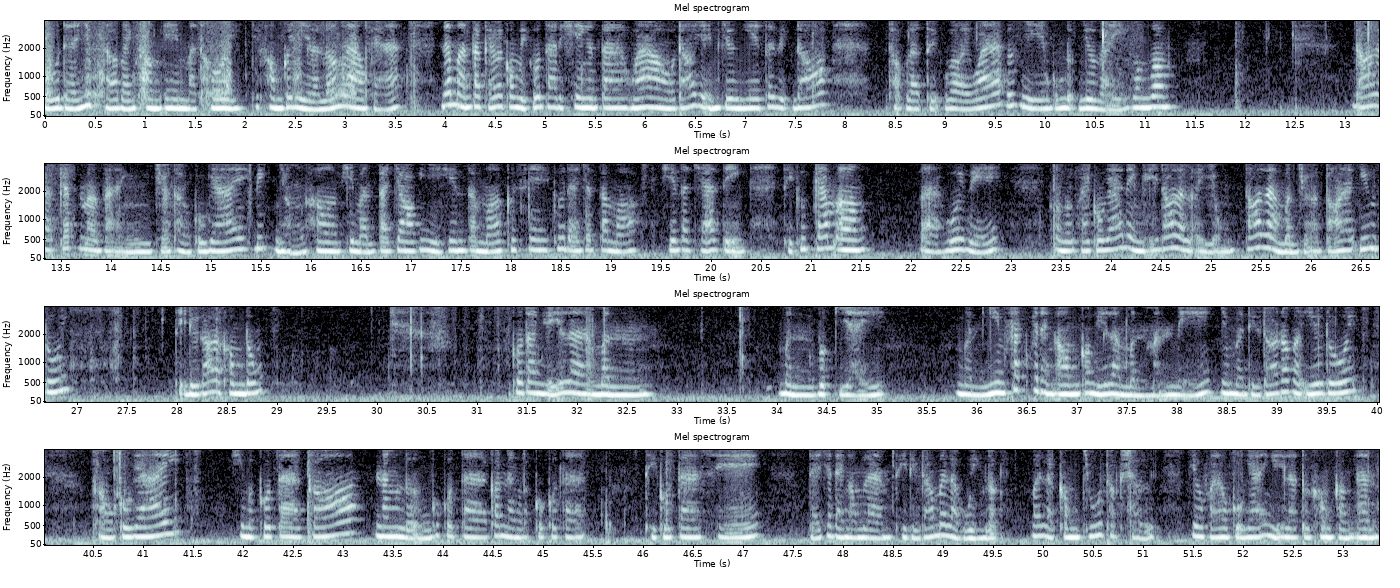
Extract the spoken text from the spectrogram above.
đủ để giúp đỡ bản thân em mà thôi, chứ không có gì là lớn lao cả. Nếu mà anh ta kể về công việc của ta thì khen anh ta, wow, đó giờ em chưa nghe tới việc đó, thật là tuyệt vời quá, ước gì em cũng được như vậy, vân vân đó là cách mà bạn trở thành cô gái biết nhận hơn khi mà anh ta cho cái gì, khi anh ta mở cửa xe, cứ để cho anh ta mở, khi anh ta trả tiền thì cứ cảm ơn và vui vẻ. Còn ngược lại cô gái này nghĩ đó là lợi dụng, đó là mình trở tỏ ra yếu đuối thì điều đó là không đúng. Cô ta nghĩ là mình mình vực dậy, mình nghiêm khắc với đàn ông, có nghĩa là mình mạnh mẽ, nhưng mà điều đó rất là yếu đuối. Còn cô gái khi mà cô ta có năng lượng của cô ta, có năng lực của cô ta, thì cô ta sẽ để cho đàn ông làm. Thì điều đó mới là quyền lực, mới là công chúa thật sự. Chứ không phải là cô gái nghĩ là tôi không cần anh,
